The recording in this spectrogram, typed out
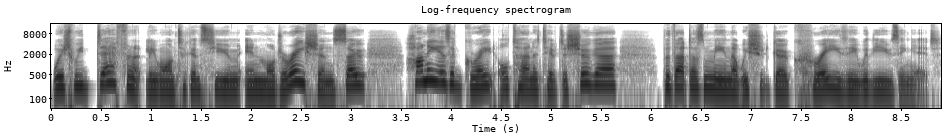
which we definitely want to consume in moderation. So, honey is a great alternative to sugar, but that doesn't mean that we should go crazy with using it.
